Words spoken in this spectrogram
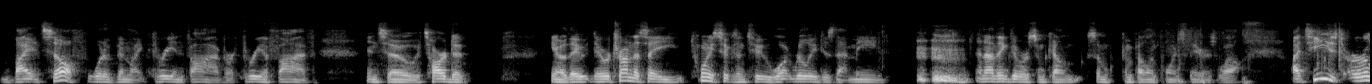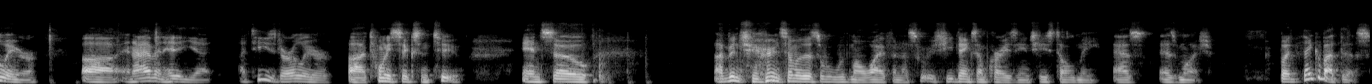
by itself would have been like three and five or three of five. And so it's hard to, you know, they, they were trying to say 26 and two. What really does that mean? and I think there were some com- some compelling points there as well. I teased earlier, uh, and I haven't hit it yet. I teased earlier, uh, 26 and two. And so I've been sharing some of this with my wife, and I, swear she thinks I'm crazy, and she's told me as as much. But think about this.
